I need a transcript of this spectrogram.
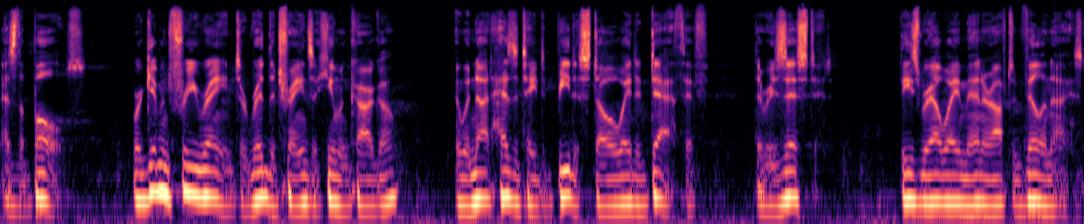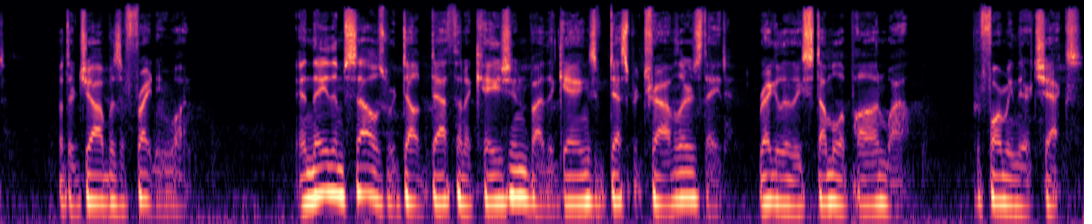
as the Bulls, were given free rein to rid the trains of human cargo and would not hesitate to beat a stowaway to death if they resisted. These railway men are often villainized, but their job was a frightening one. And they themselves were dealt death on occasion by the gangs of desperate travelers they'd regularly stumble upon while performing their checks.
